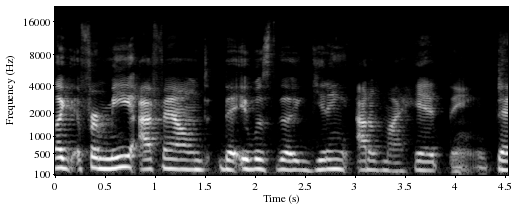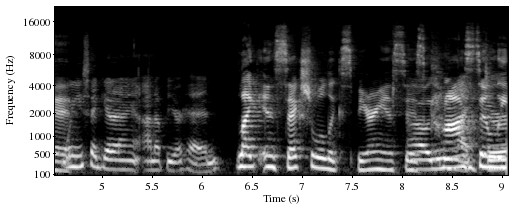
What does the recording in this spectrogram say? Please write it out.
like for me, I found that it was the getting out of my head thing that, When you say getting out of your head, like in sexual experiences, Oh, you mean, like, constantly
